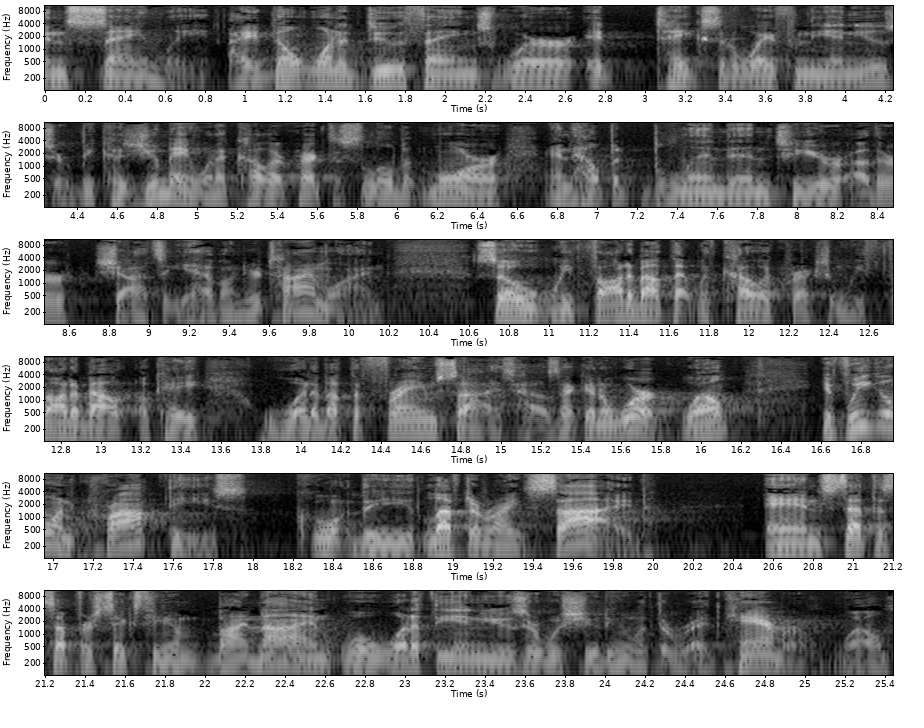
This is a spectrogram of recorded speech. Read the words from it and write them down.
insanely. I don't want to do things where it takes it away from the end user because you may want to color correct this a little bit more and help it blend into your other shots that you have on your timeline. So we thought about that with color correction. We thought about, okay, what about the frame size? How's that going to work? Well, if we go and crop these, the left and right side, and set this up for 16 by 9, well, what if the end user was shooting with the red camera? Well,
